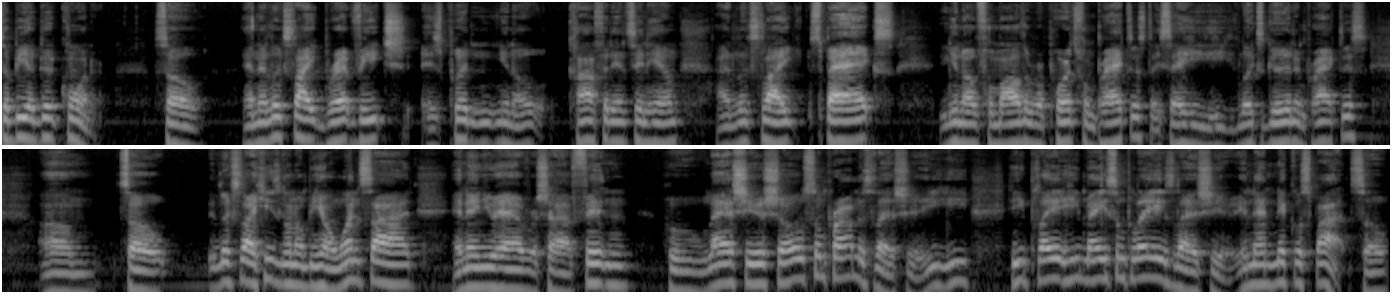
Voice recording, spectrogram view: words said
to be a good corner. So, and it looks like Brett Veach is putting, you know, confidence in him. It looks like Spags, you know, from all the reports from practice, they say he, he looks good in practice. Um, so it looks like he's going to be on one side. And then you have Rashad Fenton, who last year showed some promise last year. He, he, he played, he made some plays last year in that nickel spot. So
